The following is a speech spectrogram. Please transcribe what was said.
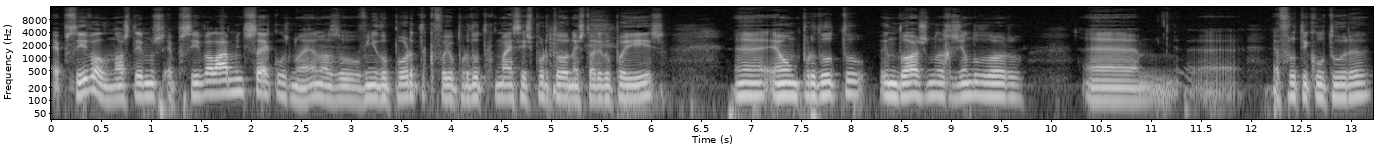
É possível, nós temos, é possível há muitos séculos, não é? Nós, o vinho do Porto, que foi o produto que mais se exportou na história do país, uh, é um produto endógeno na região do Douro. Uh, uh, a fruticultura,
